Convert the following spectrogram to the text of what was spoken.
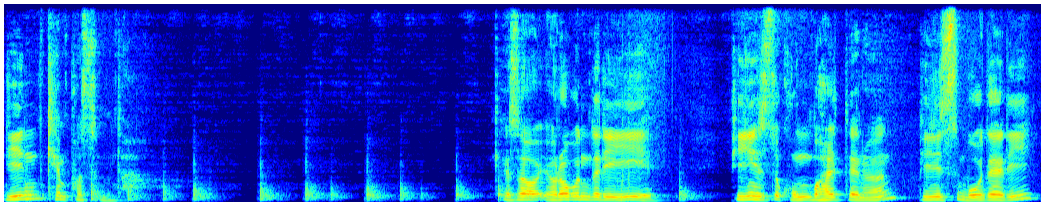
린 캠퍼스입니다. 그래서 여러분들이 비즈니스 공부할 때는 비즈니스 모델이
